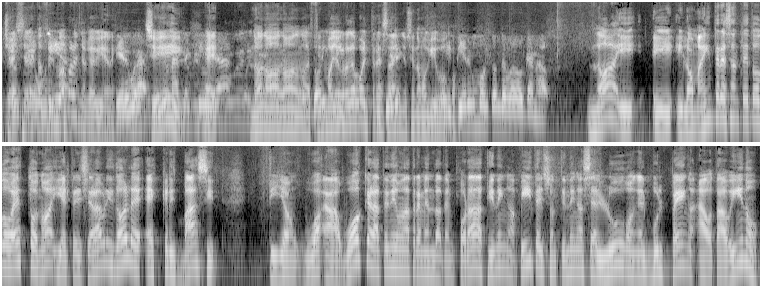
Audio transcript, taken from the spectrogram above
Churchill que está firmado para el año que viene. tiene una- Sí, tiene una eh, no, no, no, no, firmó yo creo que por y tres tiene- años, si no me equivoco. Y tiene un montón de juegos ganados. No, y, y, y lo más interesante de todo esto, ¿no? Y el tercer abridor es, es Chris Bassett. Tillon ah, Walker ha tenido una tremenda temporada. Tienen a Peterson, tienen a Ser Lugo en el bullpen, a Otavino.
